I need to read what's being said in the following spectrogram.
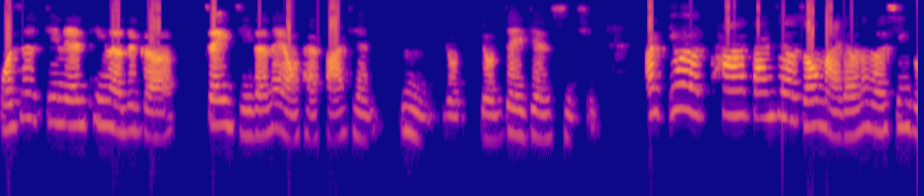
我是今天听了这个这一集的内容才发现，嗯，有有这件事情。啊，因为他单身的时候买的那个新竹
